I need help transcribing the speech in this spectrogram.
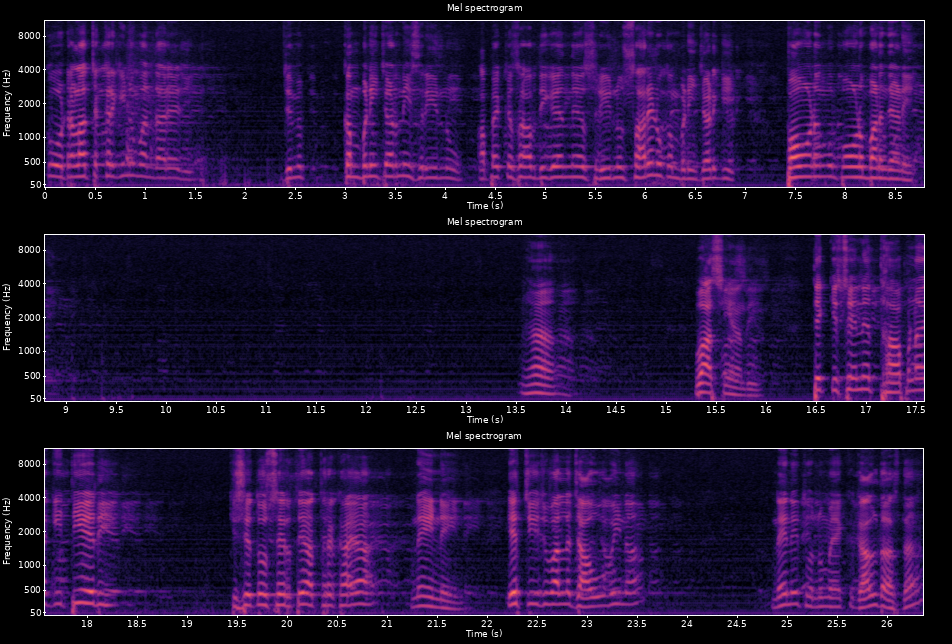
ਕੋਟ ਵਾਲਾ ਚੱਕਰ ਕਿਹਨੂੰ ਬੰਦਾ ਰਿਹਾ ਜੀ? ਜਿਵੇਂ ਕੰਬਣੀ ਚੜਨੀ ਸਰੀਰ ਨੂੰ। ਆਪਾਂ ਇੱਕ ਹਿਸਾਬ ਦੀ ਕਹਿੰਦੇ ਆ, ਸਰੀਰ ਨੂੰ ਸਾਰੇ ਨੂੰ ਕੰਬਣੀ ਚੜ ਗਈ। ਪੌਣ ਨੂੰ ਪੌਣ ਬਣ ਜਾਣੇ। ਹਾਂ। ਵਾਸੀਆਂ ਦੀ। ਤੇ ਕਿਸੇ ਨੇ ਥਾਪਨਾ ਕੀਤੀ ਇਹਦੀ? ਕਿਸੇ ਤੋਂ ਸਿਰ ਤੇ ਹੱਥ ਰਖਾਇਆ? ਨਹੀਂ ਨਹੀਂ ਇਹ ਚੀਜ਼ ਵੱਲ ਜਾਓ ਵੀ ਨਾ। ਨਹੀਂ ਨਹੀਂ, ਤੁਹਾਨੂੰ ਮੈਂ ਇੱਕ ਗੱਲ ਦੱਸਦਾ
